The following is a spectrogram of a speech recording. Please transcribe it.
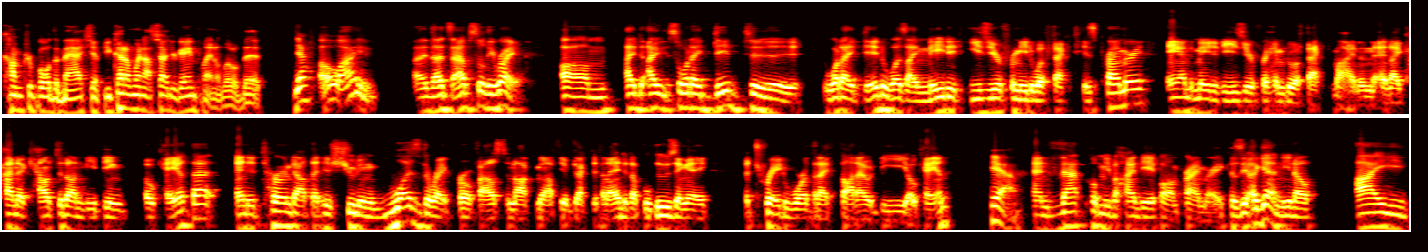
comfortable with the matchup you kind of went outside your game plan a little bit yeah oh i, I that's absolutely right um I, I so what i did to what i did was i made it easier for me to affect his primary and made it easier for him to affect mine and, and i kind of counted on me being okay at that and it turned out that his shooting was the right profiles to knock me off the objective and i ended up losing a a trade war that i thought i would be okay in yeah. And that put me behind the eight ball in primary. Because again, you know, I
